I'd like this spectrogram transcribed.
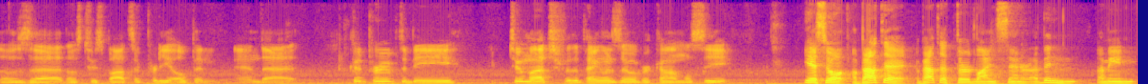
those uh, those two spots are pretty open and uh, could prove to be too much for the Penguins to overcome. We'll see. Yeah, so about that about that third line center, I've been, I mean,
